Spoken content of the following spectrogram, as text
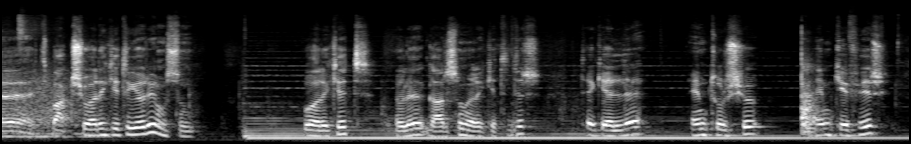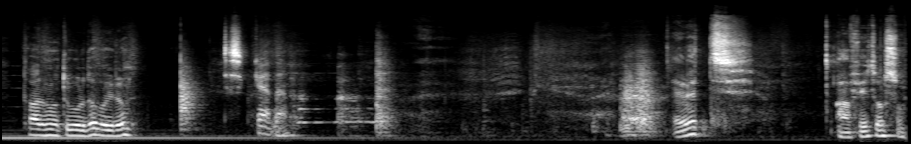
Evet, bak şu hareketi görüyor musun? Bu hareket öyle garson hareketidir. Tek elde hem turşu hem kefir. Tarhun otu burada buyurun. Teşekkür ederim. Evet. Afiyet olsun.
